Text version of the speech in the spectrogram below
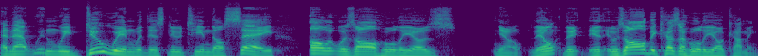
And that when we do win with this new team, they'll say, oh, it was all Julio's, you know, they, it was all because of Julio coming.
